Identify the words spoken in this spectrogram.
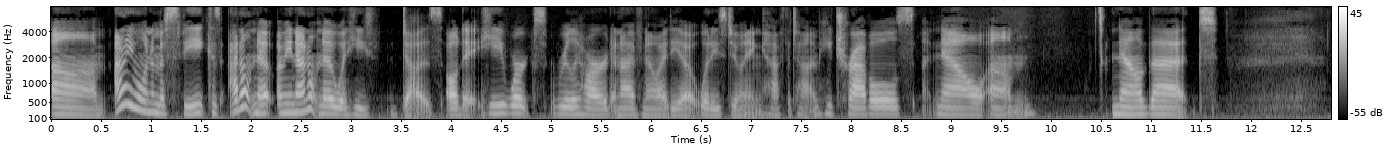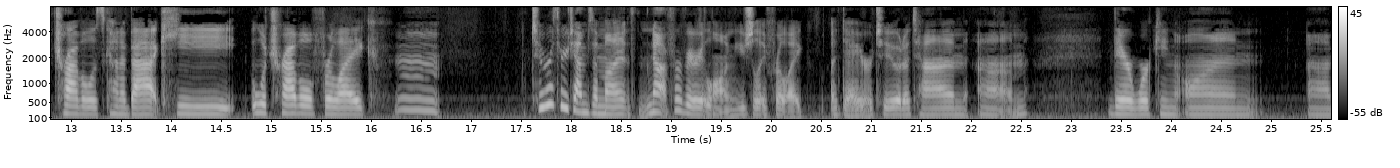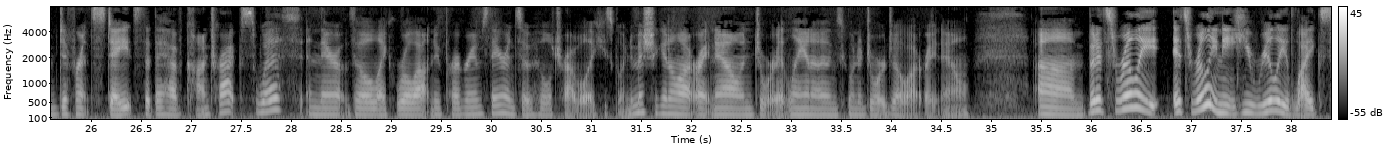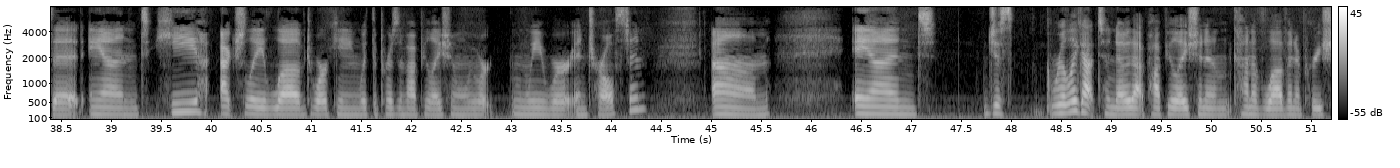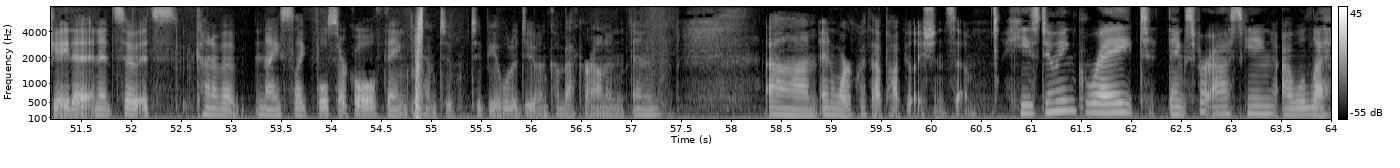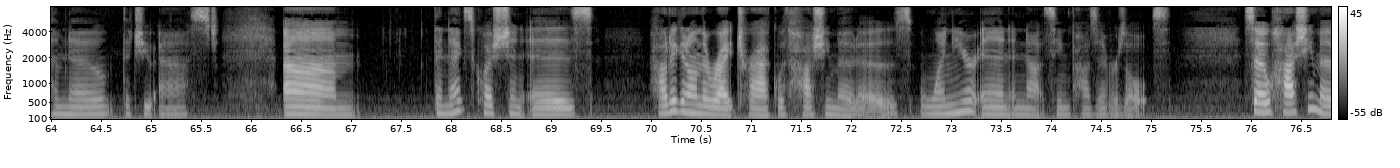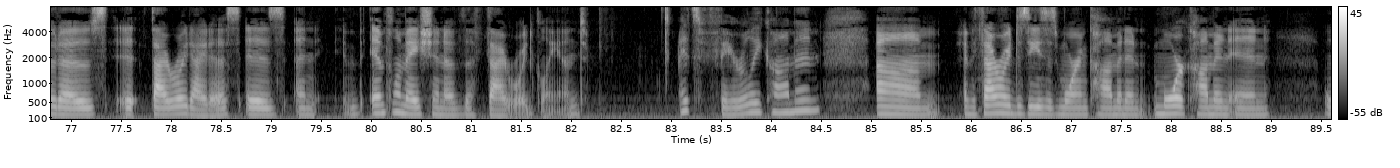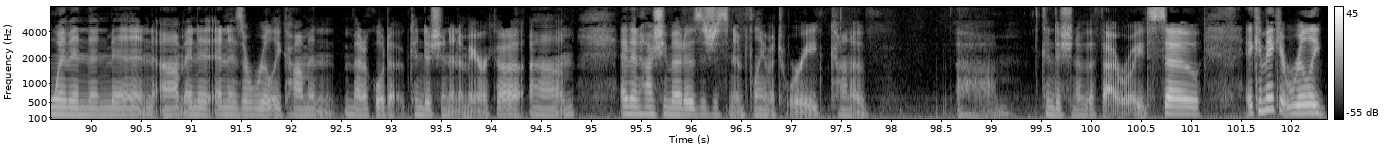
um, I don't even want him to misspeak because I don't know. I mean, I don't know what he does all day. He works really hard, and I have no idea what he's doing half the time. He travels now. Um, now that travel is kind of back, he will travel for like mm, two or three times a month. Not for very long. Usually for like a day or two at a time. Um, they're working on um, different states that they have contracts with, and they they'll like roll out new programs there. And so he'll travel. Like he's going to Michigan a lot right now, and Georgia, Atlanta. He's going to Georgia a lot right now. Um, but it's really it's really neat. He really likes it, and he actually loved working with the prison population when we were when we were in Charleston, um, and just really got to know that population and kind of love and appreciate it. And it's so it's kind of a nice like full circle thing for him to to be able to do and come back around and and um, and work with that population. So he's doing great thanks for asking i will let him know that you asked um, the next question is how to get on the right track with hashimoto's one year in and not seeing positive results so, Hashimoto's uh, thyroiditis is an inflammation of the thyroid gland. It's fairly common. Um, I mean, thyroid disease is more in common and more common in women than men, um, and it, and is a really common medical condition in America. Um, and then Hashimoto's is just an inflammatory kind of um, condition of the thyroid. So it can make it really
